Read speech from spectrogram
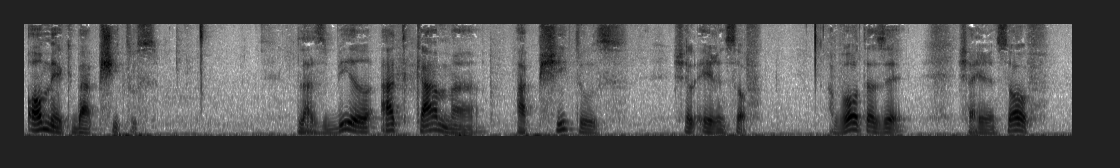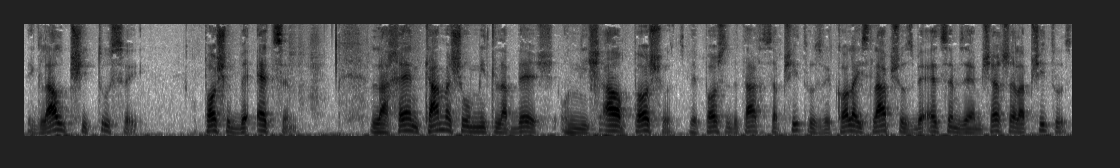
עומק בפשיטוס. להסביר עד כמה הפשיטוס של עיר אינסוף. אבות הזה, שהעיר אינסוף, בגלל פשיטוסי, הוא פשוט בעצם, לכן כמה שהוא מתלבש, הוא נשאר פושוט, ופושוט בתכלס הפשיטוס, וכל האסלאפשוס בעצם זה המשך של הפשיטוס,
